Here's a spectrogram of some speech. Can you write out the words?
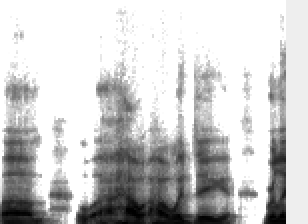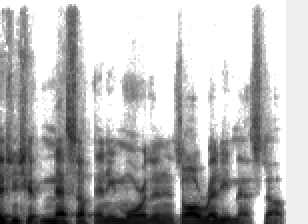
um, how how would the relationship mess up any more than it's already messed up?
